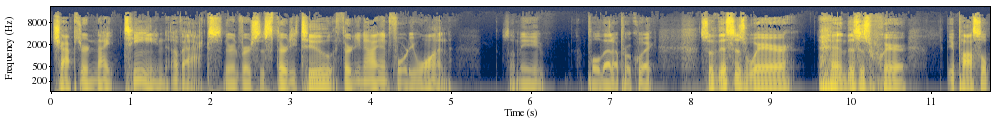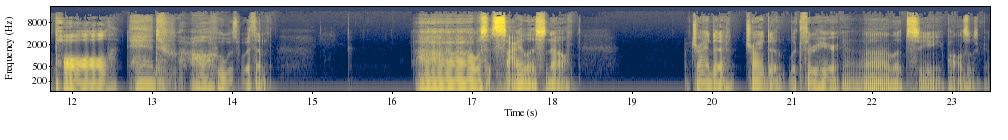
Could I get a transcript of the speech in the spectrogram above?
chapter 19 of Acts. They're in verses 32, 39, and 41. So let me pull that up real quick. So this is where this is where the apostle Paul and oh, who was with him? Uh, was it Silas? No. I'm trying to trying to look through here. Uh, let's see. Paul's good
